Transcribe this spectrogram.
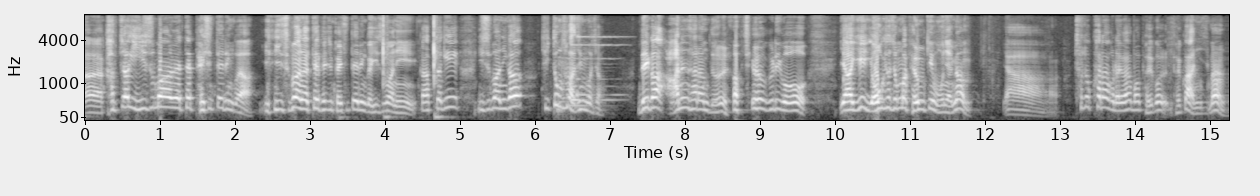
아, 갑자기 이수만한테 배신 때린 거야. 이수만한테 배신 배신 때린 거야. 이수만이 갑자기 이수만이가 뒤통수 맞은 거죠. 내가 아는 사람들 그리고 야 이게 여기서 정말 배울 게 뭐냐면 야 처족하라 그래요. 뭐 별거 별거 아니지만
